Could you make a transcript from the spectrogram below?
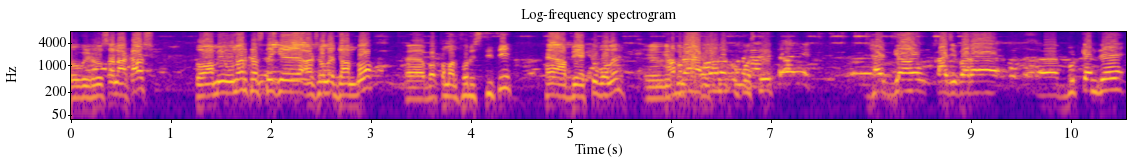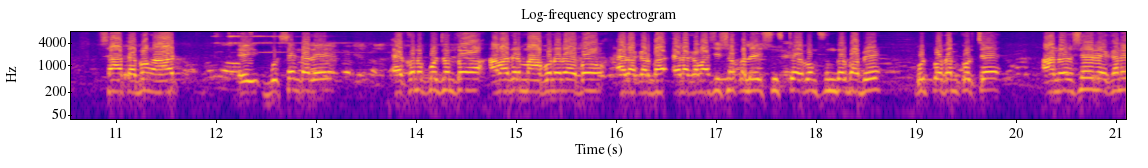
রবিল হোসেন আকাশ। তো আমি ওনার কাছ থেকে আসলে জানব বর্তমান পরিস্থিতি। হ্যাঁ আপনি একটু বলেন। আমরা এখন উপস্থিত হাইদগাঁও কাজীপাড়া ভোট কেন্দ্রে সাত এবং আট এই ভোট সেন্টারে এখনও পর্যন্ত আমাদের মা বোনেরা এবং এলাকার বা- এলাকাবাসী সকলে সুষ্ঠু এবং সুন্দরভাবে ভোট প্রদান করছে। আনারসের এখানে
